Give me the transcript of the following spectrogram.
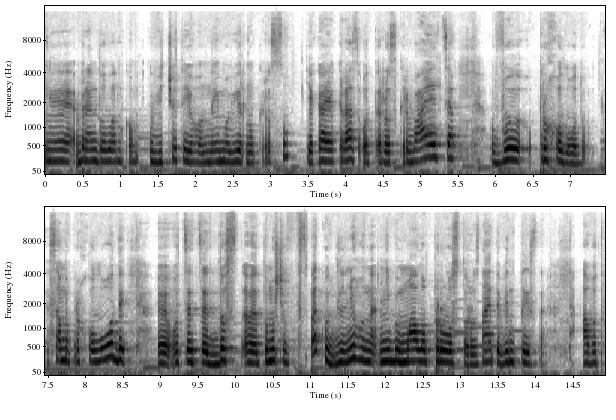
е, бренду Lancome, відчути його неймовірну красу, яка якраз от розкривається в прохолоду. Саме прохолоди, е, оце це дос, е, тому що в спеку для нього ніби мало простору, знаєте, він тисне. А от в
